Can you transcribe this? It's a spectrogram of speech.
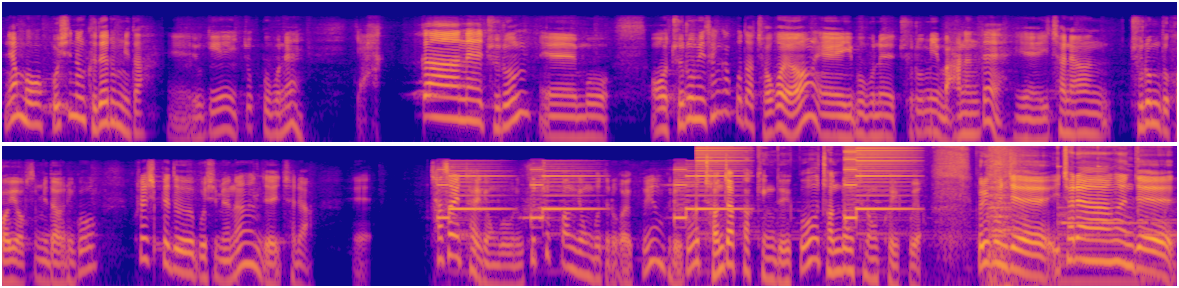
그냥 뭐 보시는 그대로입니다. 예, 여기에 이쪽 부분에 약 간의 주름, 예, 뭐 어, 주름이 생각보다 적어요. 예, 이 부분에 주름이 많은데 예, 이 차량 주름도 거의 없습니다. 그리고 크래시 패드 보시면은 이제 이 차량 예, 차선 이탈 경보 그리고 후측방 경보 들어가 있고요. 그리고 전자 파킹도 있고 전동 트렁크 있고요. 그리고 이제 이 차량은 이제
